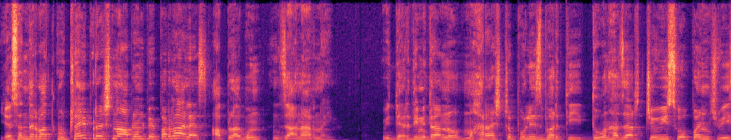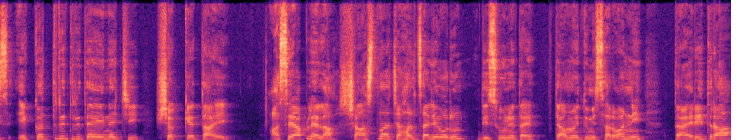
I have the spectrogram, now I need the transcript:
या संदर्भात कुठलाही प्रश्न आपल्याला पेपरला आल्यास आपला गुण जाणार नाही. विद्यार्थी मित्रांनो महाराष्ट्र पोलीस भरती दोन हजार चोवीस व पंचवीस एकत्रितरित्या येण्याची शक्यता आहे. असे आपल्याला शासनाच्या हालचालीवरून दिसून येत आहे. त्यामुळे तुम्ही सर्वांनी तयारीत राहा.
